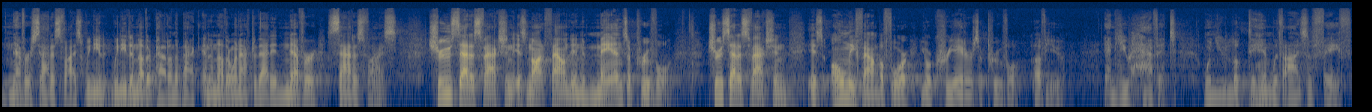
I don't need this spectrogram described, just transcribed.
never satisfies. We need, we need another pat on the back and another one after that. It never satisfies. True satisfaction is not found in man's approval. True satisfaction is only found before your Creator's approval of you. And you have it when you look to Him with eyes of faith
